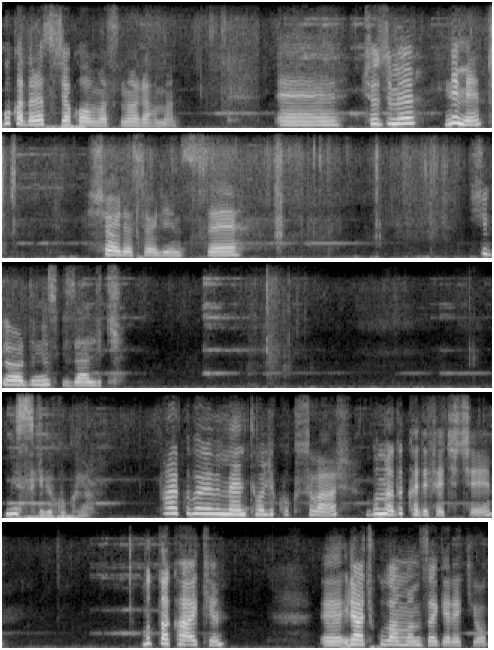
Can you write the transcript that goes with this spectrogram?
Bu kadar sıcak olmasına rağmen. Ee, çözümü ne mi? Şöyle söyleyeyim size. Şu gördüğünüz güzellik. Mis gibi kokuyor. Farklı böyle bir mentollü kokusu var. Bunun adı kadife çiçeği. Mutlaka ekin. Ee, ilaç kullanmanıza gerek yok.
